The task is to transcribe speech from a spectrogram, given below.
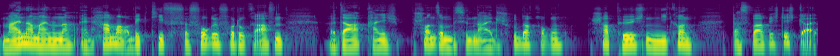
meiner Meinung nach ein Hammerobjektiv für Vogelfotografen. Äh, da kann ich schon so ein bisschen neidisch rübergucken. Chapeauchen, Nikon, das war richtig geil.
